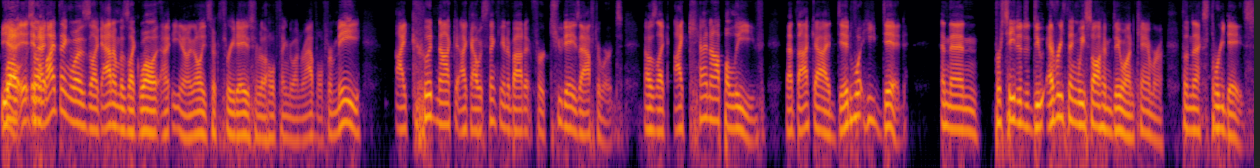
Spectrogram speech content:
yeah Well, and- so I- my thing was like Adam was like, well, I, you know, it only took three days for the whole thing to unravel. For me, I could not. get- Like I was thinking about it for two days afterwards. I was like, I cannot believe that that guy did what he did, and then proceeded to do everything we saw him do on camera for the next three days,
